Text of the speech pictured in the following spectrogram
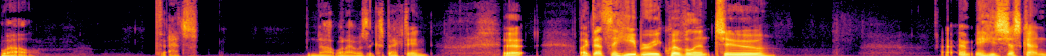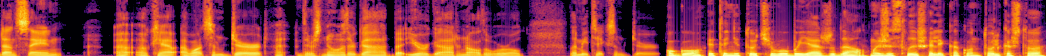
Well, that's not what I was expecting. Uh, like that's the Hebrew equivalent to. I mean, he's just gotten done saying, uh, "Okay, I, want some dirt. Uh, there's no other God but your God in all the world. Let me take some dirt." Ого, это не то, чего бы я ожидал. Мы же слышали, как он только что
